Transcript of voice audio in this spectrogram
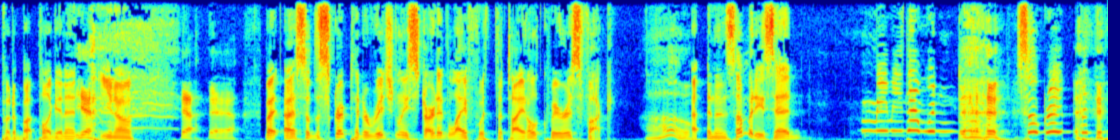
put a butt plug in it. Yeah. you know. Yeah, yeah, yeah. But uh, so the script had originally started life with the title "Queer as Fuck," Oh, uh, and then somebody said maybe that wouldn't be so great with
